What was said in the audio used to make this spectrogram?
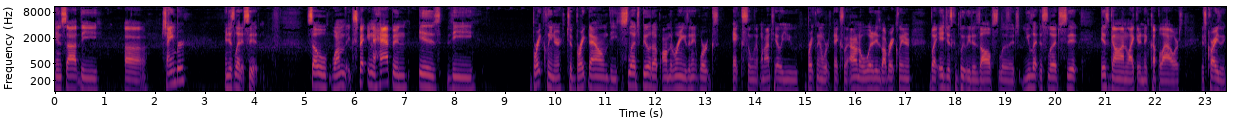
inside the uh, chamber, and just let it sit. So what I'm expecting to happen is the brake cleaner to break down the sludge buildup on the rings, and it works excellent. When I tell you brake cleaner works excellent, I don't know what it is about brake cleaner, but it just completely dissolves sludge. You let the sludge sit, it's gone like in a couple hours. It's crazy.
